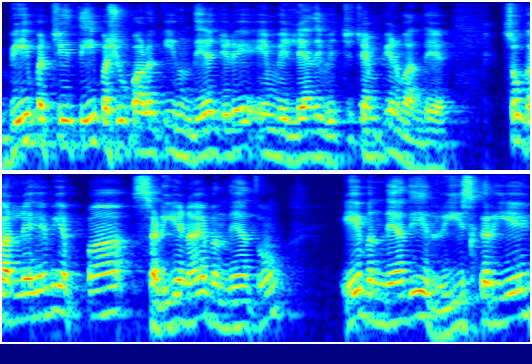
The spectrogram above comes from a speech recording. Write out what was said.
20 25 30 ਪਸ਼ੂ ਪਾਲਕ ਹੀ ਹੁੰਦੇ ਆ ਜਿਹੜੇ ਇਹ ਮੇਲਿਆਂ ਦੇ ਵਿੱਚ ਚੈਂਪੀਅਨ ਬਣਦੇ ਆ। ਸੋ ਗੱਲ ਇਹ ਹੈ ਵੀ ਆਪਾਂ ਸੜੀਏ ਨਾ ਇਹ ਬੰਦਿਆਂ ਤੋਂ ਇਹ ਬੰਦਿਆਂ ਦੀ ਰੀਸ ਕਰੀਏ,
